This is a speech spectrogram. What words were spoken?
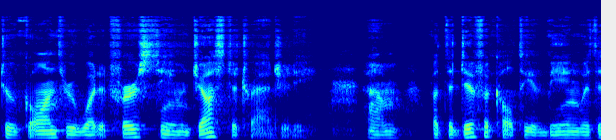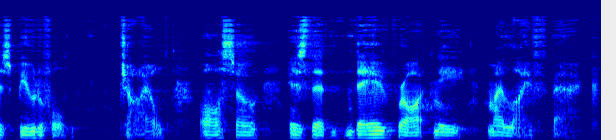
to have gone through what at first seemed just a tragedy. Um, but the difficulty of being with this beautiful child also is that they've brought me my life back.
